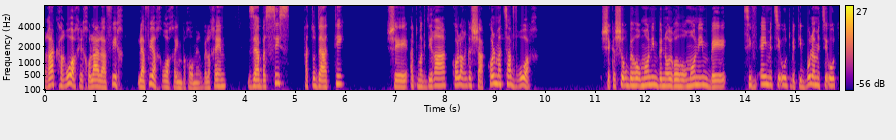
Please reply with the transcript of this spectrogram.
רק הרוח יכולה להפיח, להפיח רוח חיים בחומר, ולכן זה הבסיס התודעתי שאת מגדירה כל הרגשה, כל מצב רוח שקשור בהורמונים, בנוירו-הורמונים, בצבעי מציאות, בטיבול המציאות,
